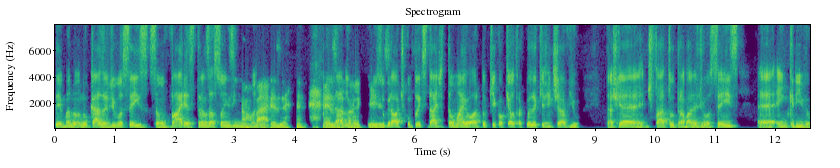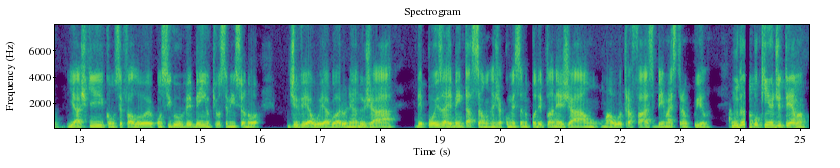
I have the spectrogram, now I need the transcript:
fazer. Mas no, no caso de vocês, são várias transações em uma. várias, é. exatamente isso. grau de complexidade tão maior do que qualquer outra coisa que a gente já viu. Então, acho que, é, de fato, o trabalho de vocês é, é incrível. E acho que, como você falou, eu consigo ver bem o que você mencionou de ver a Oi agora, olhando já depois da arrebentação, né? já começando a poder planejar um, uma outra fase bem mais tranquila. Mudando um pouquinho de tema,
